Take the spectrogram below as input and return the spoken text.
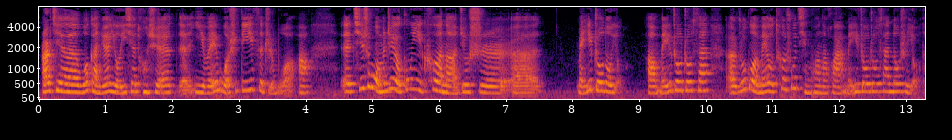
而且我感觉有一些同学呃以为我是第一次直播啊，呃，其实我们这个公益课呢，就是呃每一周都有啊，每一周周三，呃，如果没有特殊情况的话，每一周周三都是有的。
